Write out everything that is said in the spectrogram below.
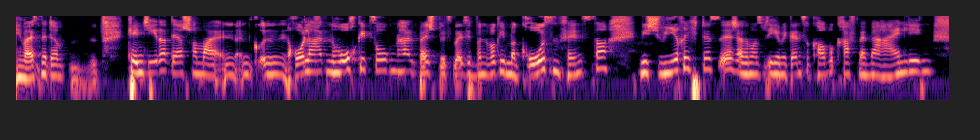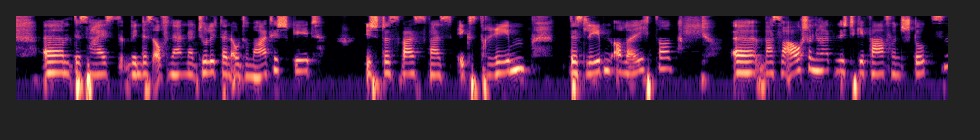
ich weiß nicht, kennt jeder, der schon mal einen, einen Rollladen hochgezogen hat, beispielsweise von wirklich einem großen Fenster, wie schwierig das ist. Also muss man sich ja mit ganzer Körperkraft manchmal reinlegen. Ähm, das heißt, wenn das aufeinander natürlich dann automatisch geht, ist das was, was extrem das Leben erleichtert. Äh, was wir auch schon hatten, ist die Gefahr von Stürzen,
